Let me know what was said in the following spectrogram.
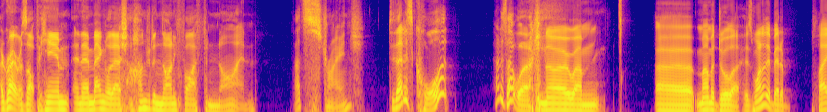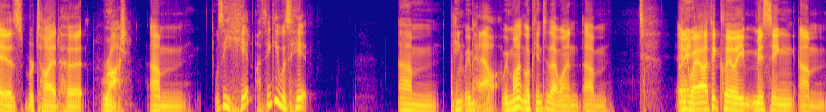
a great result for him. And then Bangladesh 195 for nine. That's strange. Did they just call it? How does that work? No, um, uh, Mahmudullah, who's one of their better players, retired hurt. Right. Um, was he hit? I think he was hit. Um, Pink we, power. We might look into that one. Um, anyway, I think clearly missing um,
